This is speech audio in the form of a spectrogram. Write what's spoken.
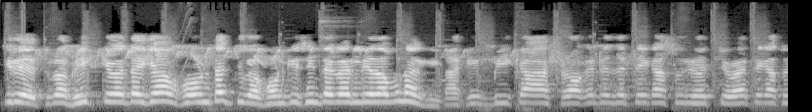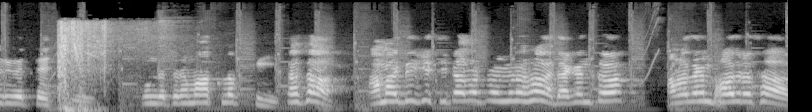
কি রে তোরা ভিক্ষে দেখে ফোনটা চুকে ফোন কি চিন্তা করে নিয়ে যাব নাকি? নাকি বিকাশ রকেটে যে টেকা চুরি হচ্ছে ভাই টেকা চুরি করতে হচ্ছে। কোনটা তোর মতলব কি? আচ্ছা আমার দিকে সিটার বাটর মনে হয়? দেখেন তো আমরা দেখেন ভদ্র স্যার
